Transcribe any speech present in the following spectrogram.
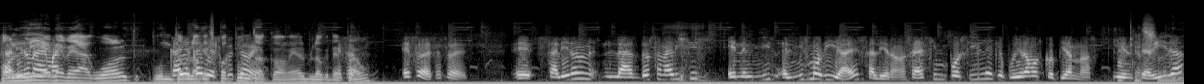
además... onlynbaworld.blogspot.com, ¿eh? el blog de Pau. Eso es, eso es. Eh, salieron las dos análisis en el, el mismo día, ¿eh? Salieron. O sea, es imposible que pudiéramos copiarnos. Y enseguida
